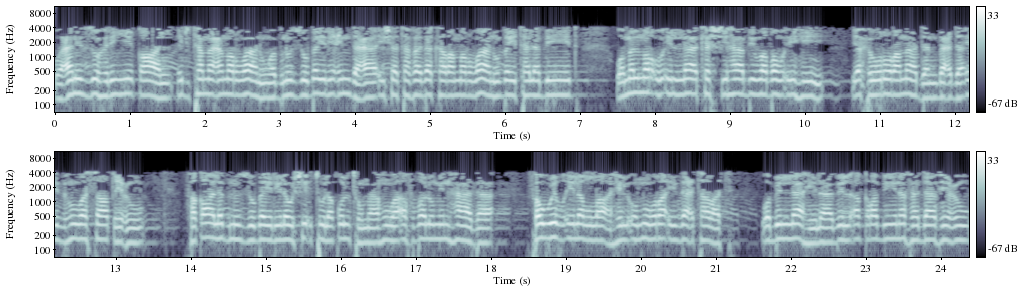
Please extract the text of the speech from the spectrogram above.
وعن الزهري قال اجتمع مروان وابن الزبير عند عائشة فذكر مروان بيت لبيد. وما المرء إلا كالشهاب وضوئه. يحور رمادا بعد إذ هو ساطع. فقال ابن الزبير لو شئت لقلت ما هو أفضل من هذا. فوض إلى الله الأمور إذا اعترت وبالله لا بالأقربين فدافعوا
